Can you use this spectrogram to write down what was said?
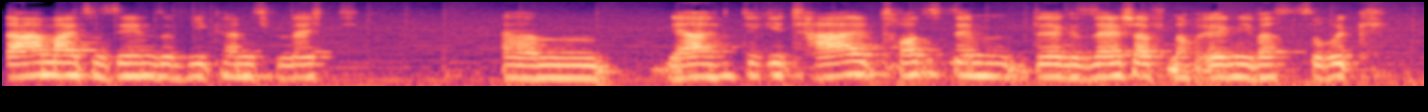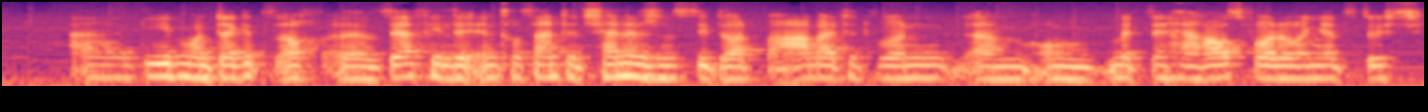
da mal zu sehen, so wie kann ich vielleicht ähm, ja, digital trotzdem der Gesellschaft noch irgendwie was zurückgeben. Und da gibt es auch äh, sehr viele interessante Challenges, die dort bearbeitet wurden, ähm, um mit den Herausforderungen jetzt durch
